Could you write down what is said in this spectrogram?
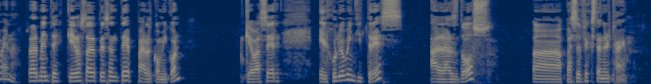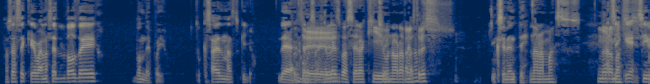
bueno, realmente quiero estar presente para el Comic Con, que va a ser el julio 23 a las 2 ah, Pacific Standard Time. O sea, sé que van a ser dos de... ¿Dónde, pollo? Tú que sabes más que yo. De, Pues Los Ángeles va a ser aquí Sí, una hora a las menos. tres. Excelente. Nada más. No era Así más. que sí,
